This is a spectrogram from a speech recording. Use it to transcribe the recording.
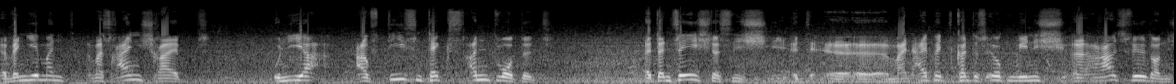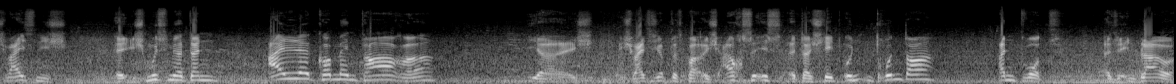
wenn jemand was reinschreibt und ihr auf diesen Text antwortet, dann sehe ich das nicht. Mein iPad kann das irgendwie nicht herausfiltern, ich weiß nicht. Ich muss mir dann alle Kommentare ja, ich, ich weiß nicht, ob das bei euch auch so ist. Da steht unten drunter Antwort, also in blau.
